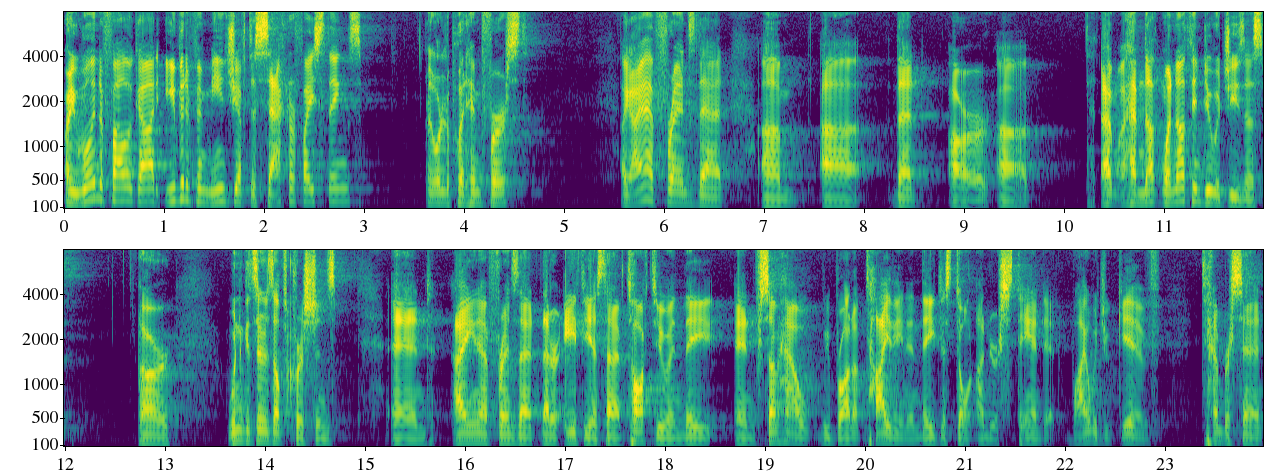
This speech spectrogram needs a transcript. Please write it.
Are you willing to follow God even if it means you have to sacrifice things in order to put Him first? Like, I have friends that um, uh, that are uh, have not, nothing to do with Jesus are wouldn't consider themselves Christians, and I even have friends that, that are atheists that I've talked to, and they and somehow we brought up tithing, and they just don't understand it. Why would you give 10%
